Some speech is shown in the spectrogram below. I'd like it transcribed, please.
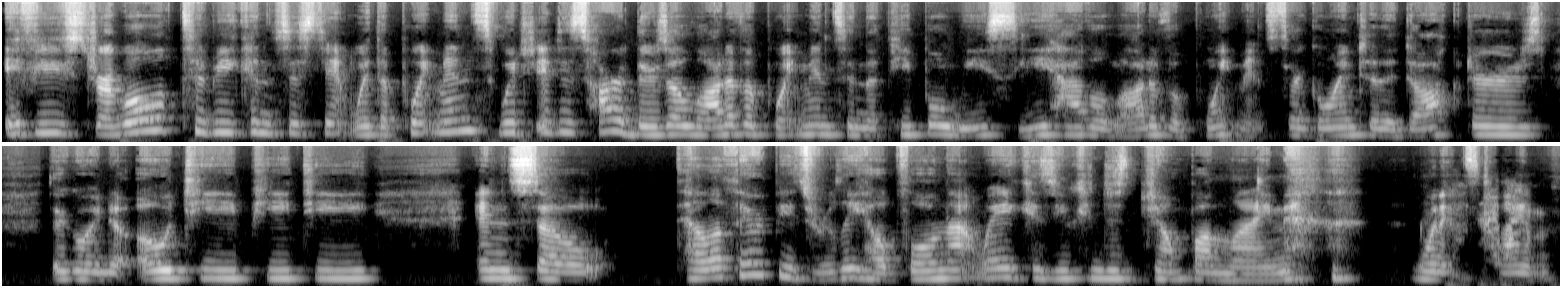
if you struggle to be consistent with appointments, which it is hard, there's a lot of appointments, and the people we see have a lot of appointments. They're going to the doctors, they're going to OT, PT. And so teletherapy is really helpful in that way because you can just jump online when it's time.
